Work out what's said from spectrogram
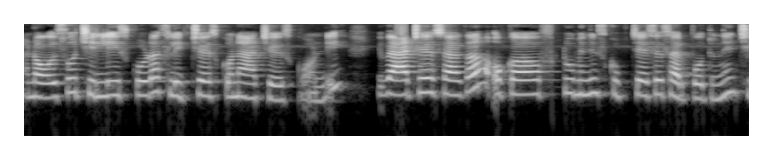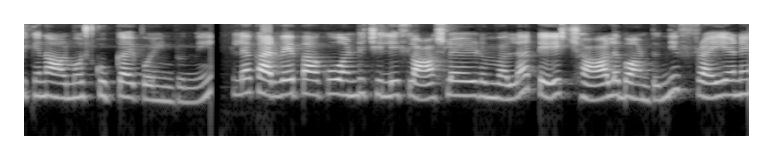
అండ్ ఆల్సో చిల్లీస్ కూడా స్లిట్ చేసుకొని యాడ్ చేసుకోండి. ఇవి యాడ్ చేశాక ఒక టూ మినిట్స్ కుక్ చేస్తే సరిపోతుంది. చికెన్ ఆల్మోస్ట్ కుక్ అయిపోయి ఉంటుంది. ఇలా కరివేపాకు అండ్ చిల్లీస్ లాస్ట్లో వేయడం వల్ల టేస్ట్ చాలా బాగుంటుంది. ఫ్రై అనే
